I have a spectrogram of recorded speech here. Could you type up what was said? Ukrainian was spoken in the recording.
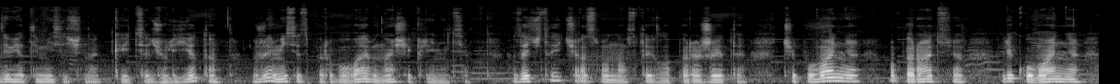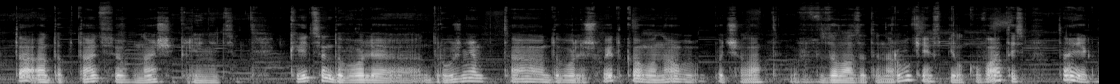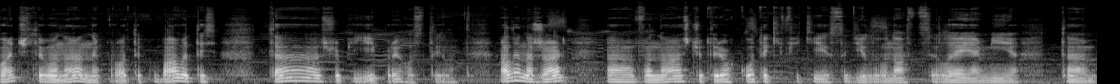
Дев'ятимісячна киця Джульєта вже місяць перебуває в нашій клініці. За цей час вона встигла пережити чіпування, операцію, лікування та адаптацію в нашій клініці. Киця доволі е, дружня та доволі швидко вона почала залазити на руки, спілкуватись. Та, як бачите, вона не проти побавитись та щоб її пригостили. Але, на жаль, е, вона з чотирьох котиків, які сиділи у нас, це Лея, Мія та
